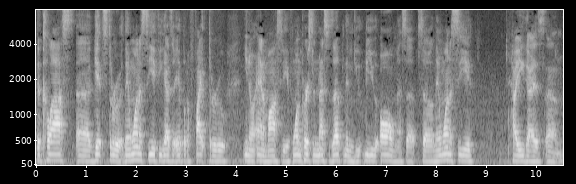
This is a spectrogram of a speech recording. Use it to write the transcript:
the class uh, gets through it. They want to see if you guys are able to fight through, you know, animosity. If one person messes up, then you you all mess up. So they want to see how you guys, um,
